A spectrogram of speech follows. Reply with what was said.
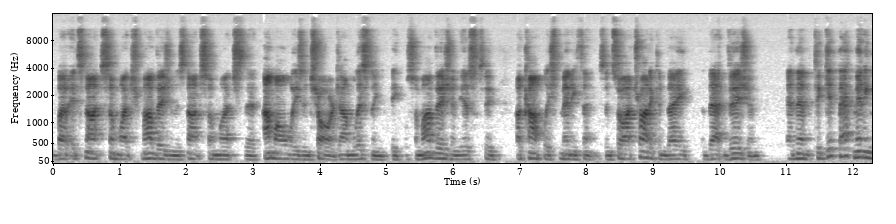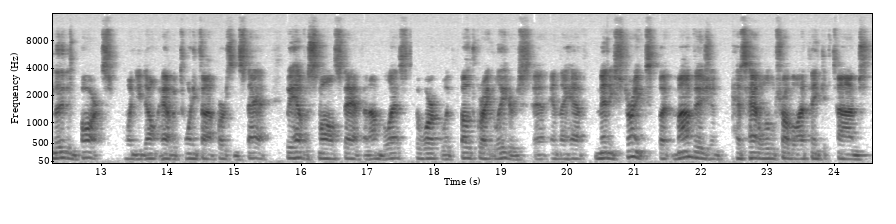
But it's not so much, my vision is not so much that I'm always in charge. I'm listening to people. So my vision is to accomplish many things. And so I try to convey that vision. And then to get that many moving parts when you don't have a 25 person staff, we have a small staff, and I'm blessed to work with both great leaders, uh, and they have many strengths. But my vision has had a little trouble, I think, at times.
